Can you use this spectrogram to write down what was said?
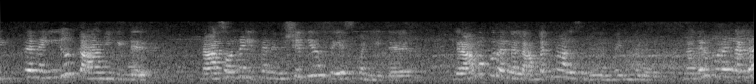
இத்தனையும் தாங்கிக்கிட்டு நான் சொன்ன இத்தனை விஷயத்தையும் ஃபேஸ் பண்ணிட்டு கிராமப்புறங்கள்ல 54% நாலு சதவீதம் பெண்களும் நகர்ப்புறங்கள்ல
